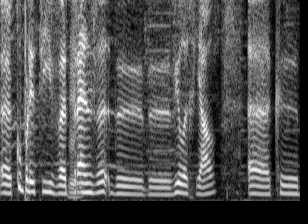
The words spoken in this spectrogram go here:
ah, cooperativa transa de, de Vila Real ah, que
